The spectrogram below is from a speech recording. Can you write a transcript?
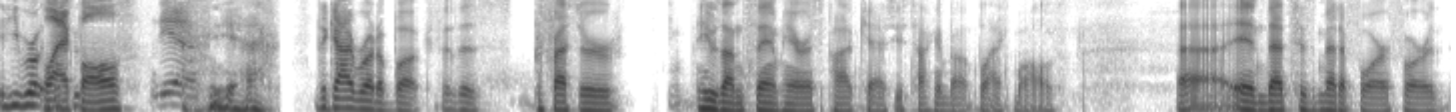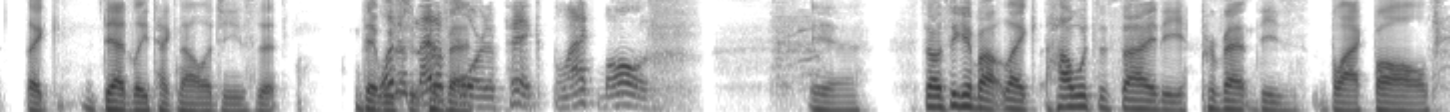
he wrote Black this- Yeah, balls. Yeah, the guy wrote a book. th- This professor, he was on Sam Harris podcast. He's talking about black balls, uh, and that's his metaphor for like deadly technologies that that we what we a metaphor prevent. to pick. Black balls. Yeah. So I was thinking about like how would society prevent these black balls?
